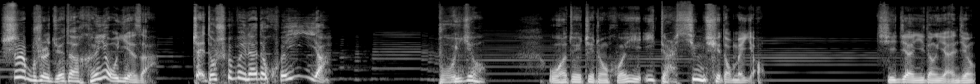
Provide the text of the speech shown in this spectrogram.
是不是觉得很有意思？这都是未来的回忆呀！不用，我对这种回忆一点兴趣都没有。”齐健一瞪眼睛。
